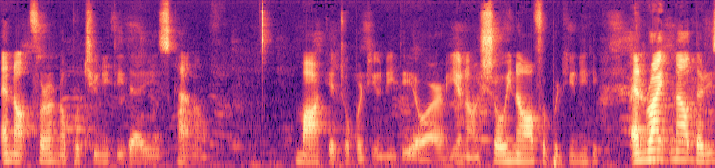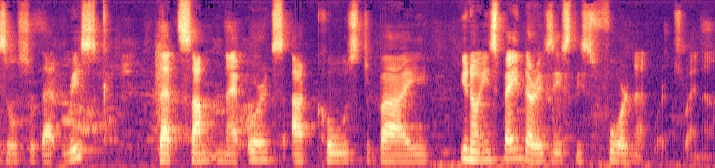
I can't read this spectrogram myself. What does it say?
and not for an opportunity that is kind of market opportunity or you know showing off opportunity and right now there is also that risk that some networks are caused by you know in spain there exist these four networks right now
